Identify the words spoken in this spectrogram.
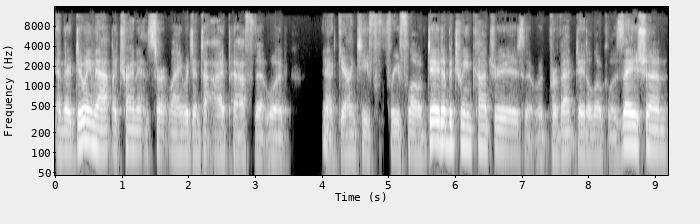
And they're doing that by trying to insert language into IPEF that would, you know, guarantee free flow of data between countries, that would prevent data localization,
